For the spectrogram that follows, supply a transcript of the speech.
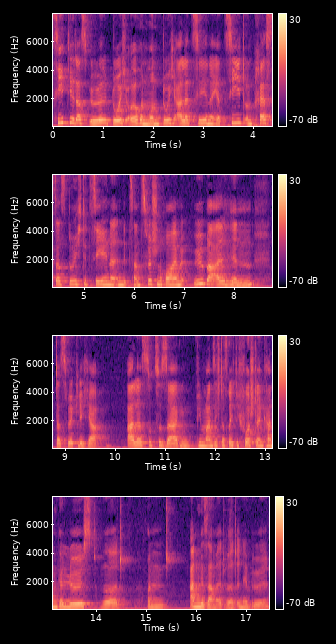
zieht ihr das Öl durch euren Mund, durch alle Zähne. Ihr zieht und presst das durch die Zähne, in die Zahnzwischenräume, überall hin, dass wirklich ja alles sozusagen, wie man sich das richtig vorstellen kann, gelöst wird und angesammelt wird in dem Öl.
